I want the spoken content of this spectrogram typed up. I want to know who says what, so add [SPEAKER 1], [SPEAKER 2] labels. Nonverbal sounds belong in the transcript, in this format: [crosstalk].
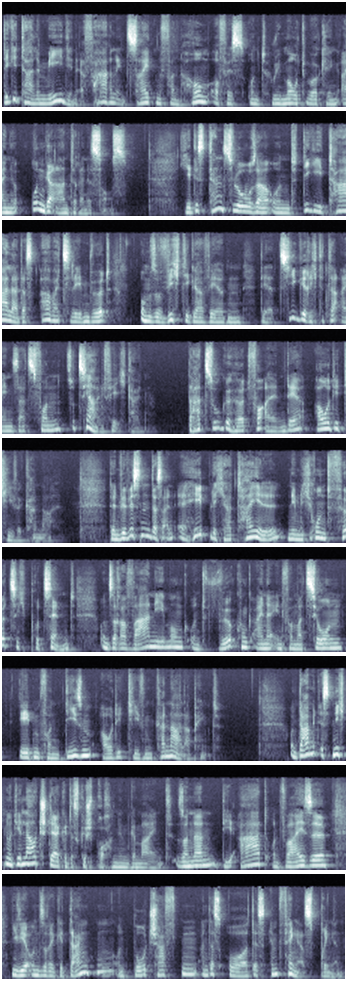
[SPEAKER 1] Digitale Medien erfahren in Zeiten von Homeoffice und Remote Working eine ungeahnte Renaissance. Je distanzloser und digitaler das Arbeitsleben wird, umso wichtiger werden der zielgerichtete Einsatz von sozialen Fähigkeiten. Dazu gehört vor allem der auditive Kanal. Denn wir wissen, dass ein erheblicher Teil, nämlich rund 40 Prozent, unserer Wahrnehmung und Wirkung einer Information eben von diesem auditiven Kanal abhängt. Und damit ist nicht nur die Lautstärke des Gesprochenen gemeint, sondern die Art und Weise, wie wir unsere Gedanken und Botschaften an das Ohr des Empfängers bringen.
